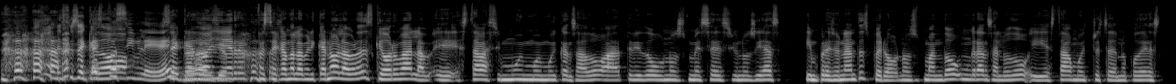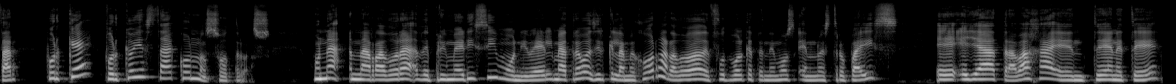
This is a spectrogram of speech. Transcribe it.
Es que se quedó, es posible, ¿eh? se quedó No, no es ayer festejando la América. No, la verdad es que Orba la- eh, estaba así muy, muy, muy cansado. Ha tenido unos meses y unos días impresionantes, pero nos mandó un gran saludo y estaba muy triste de no poder estar. ¿Por qué? Porque hoy está con nosotros. Una narradora de primerísimo nivel. Me atrevo a decir que la mejor narradora de fútbol que tenemos en nuestro país. Eh, ella trabaja en TNT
